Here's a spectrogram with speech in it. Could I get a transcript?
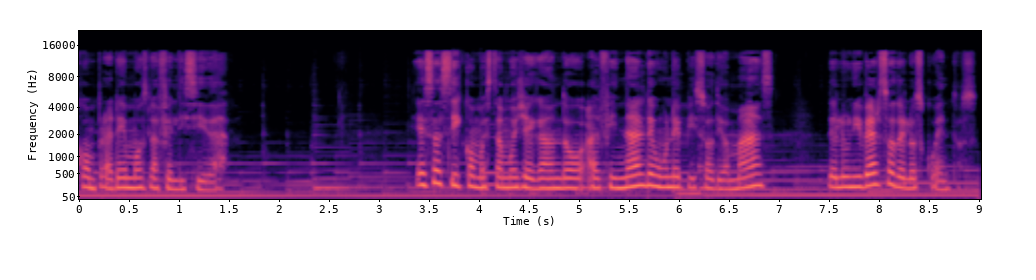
compraremos la felicidad. Es así como estamos llegando al final de un episodio más del universo de los cuentos.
